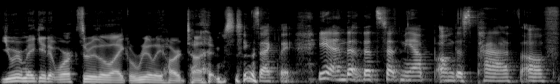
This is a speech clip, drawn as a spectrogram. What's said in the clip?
you were making it work through the like really hard times. exactly. Yeah, and that that set me up on this path of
